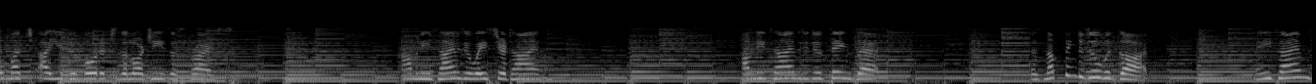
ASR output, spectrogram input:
How much are you devoted to the Lord Jesus Christ? How many times you waste your time? How many times you do things that has nothing to do with God? Many times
